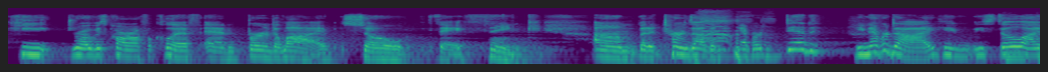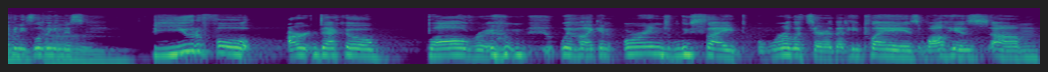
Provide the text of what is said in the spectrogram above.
he drove his car off a cliff and burned alive. So they think. Um, but it turns out that he never did. He never died. He he's still alive and he's living in this beautiful Art Deco ballroom with like an orange lucite Wurlitzer that he plays while his um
